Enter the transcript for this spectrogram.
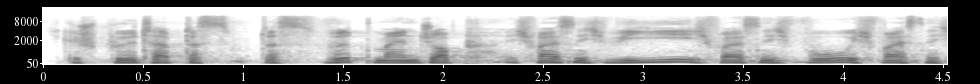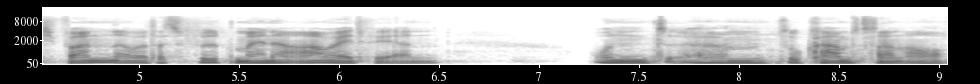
ich gespürt habe, dass das wird mein Job. Ich weiß nicht wie, ich weiß nicht wo, ich weiß nicht wann, aber das wird meine Arbeit werden. Und ähm, so kam es dann auch.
